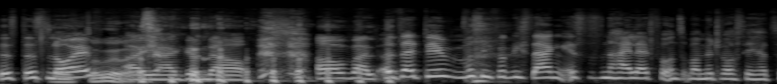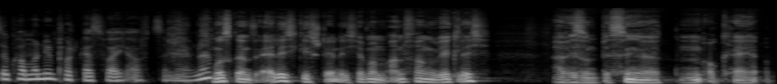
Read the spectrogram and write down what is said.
dass das läuft. Ah ja, genau. Oh Mann. Und seitdem muss ich wirklich sagen, ist es ein Highlight für uns, immer mittwochs hierher zu kommen und den Podcast für euch aufzunehmen. Ne? Ich muss ganz ehrlich gestehen, ich habe am Anfang wirklich, habe ich so ein bisschen gedacht, hm, okay, ob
